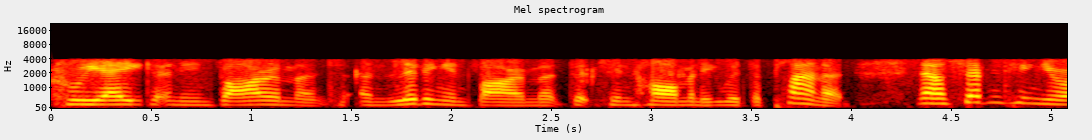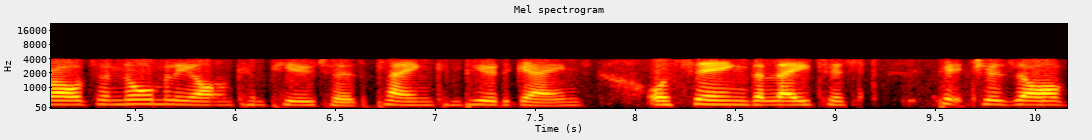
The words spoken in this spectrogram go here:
create an environment and living environment that's in harmony with the planet. Now, 17 year olds are normally on computers playing computer games or seeing the latest pictures of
